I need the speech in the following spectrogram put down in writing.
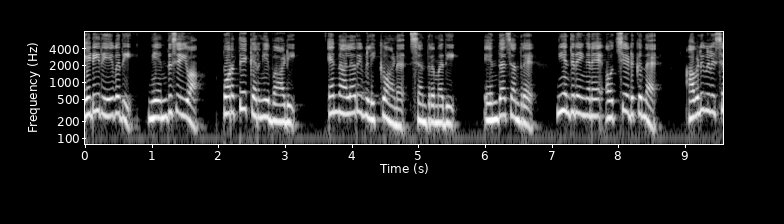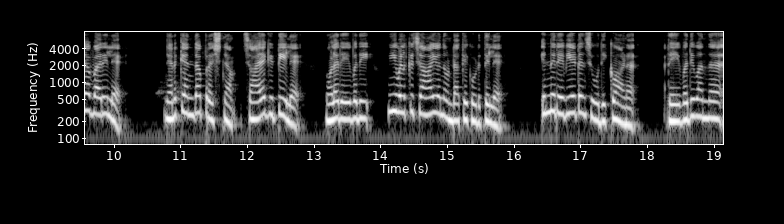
എടി രേവതി നീ എന്ത് ചെയ്യുവാ? പുറത്തേക്കിറങ്ങി വാടി. എന്നലറി വിളിക്കുവാണ് ചന്ദ്രമതി. എന്താ ചന്ദ്രേ നീ എന്തിനെ ഇങ്ങനെ ഒച്ചയെടുക്കുന്നേ? അവൾ വിളിച്ചാ വരില്ലേ? നിനക്ക് എന്താ പ്രശ്നം? ചായ കിട്ടിയില്ലേ? മോളെ രേവതി നീ ഇവൾക്ക് ചായ ഒന്നും ഉണ്ടാക്കി കൊടുത്തില്ലേ? എന്ന് രവിയേട്ടൻ ചോദിക്കുവാണ്. രേവതി വന്ന്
